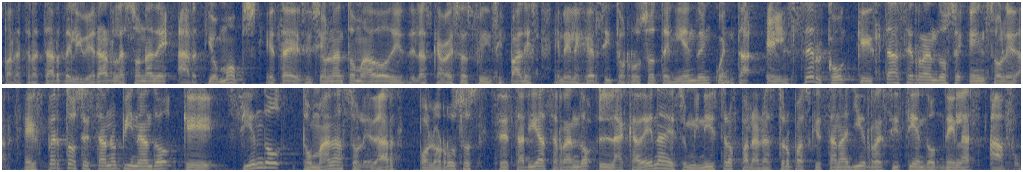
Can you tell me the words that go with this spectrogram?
para tratar de liberar la zona de Artyomovsk. Esta decisión la han tomado desde las cabezas principales en el ejército ruso teniendo en cuenta el cerco que está cerrándose en Soledad. Expertos están opinando que siendo tomada Soledad por los rusos, se estaría cerrando la cadena de suministros para las tropas que están allí resistiendo de las AFU.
